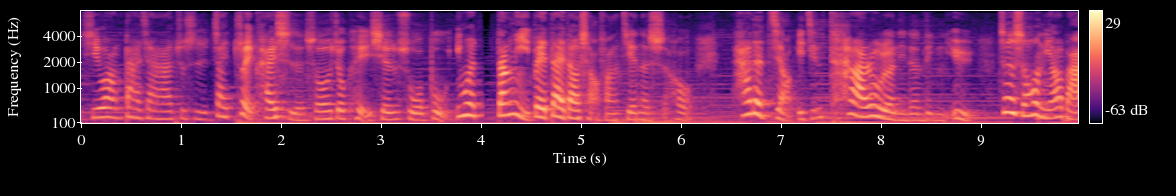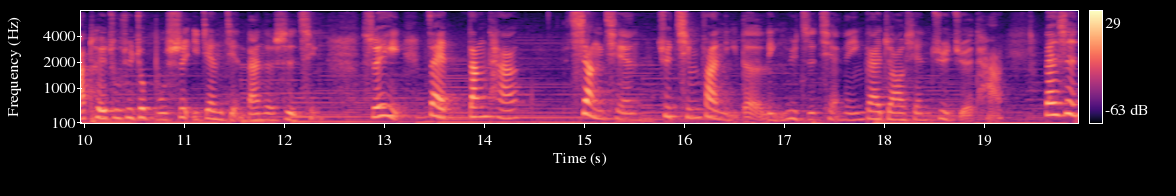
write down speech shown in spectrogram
希望大家就是在最开始的时候就可以先说不，因为当你被带到小房间的时候。他的脚已经踏入了你的领域，这时候你要把他推出去，就不是一件简单的事情。所以在当他向前去侵犯你的领域之前，你应该就要先拒绝他。但是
